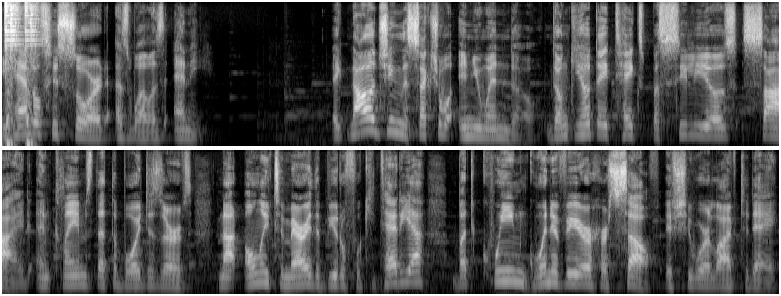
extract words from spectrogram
He handles his sword as well as any. Acknowledging the sexual innuendo, Don Quixote takes Basilio's side and claims that the boy deserves not only to marry the beautiful Quiteria, but Queen Guinevere herself if she were alive today,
